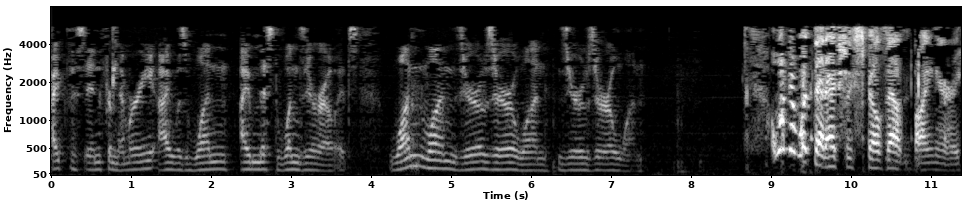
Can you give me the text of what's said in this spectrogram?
typed this in from memory, I was one. I missed one zero. It's one one zero zero one zero zero one. I wonder what that actually spells out in binary.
